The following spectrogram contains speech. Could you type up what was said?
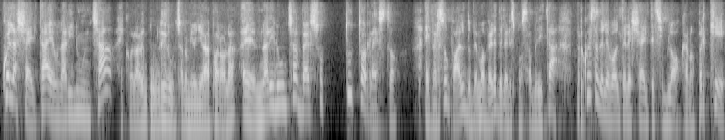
quella scelta è una rinuncia, ecco la rinuncia non mi veniva la parola, è una rinuncia verso tutto il resto e verso il quale dobbiamo avere delle responsabilità. Per questo delle volte le scelte si bloccano, perché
